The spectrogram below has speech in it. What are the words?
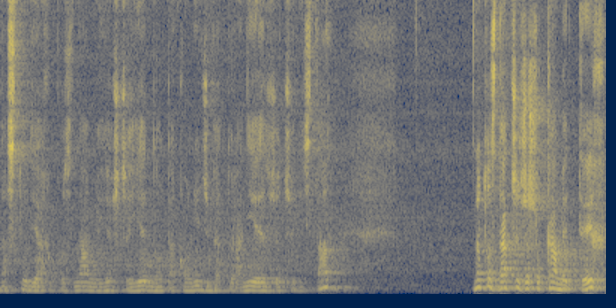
na studiach poznamy jeszcze jedną taką liczbę, która nie jest rzeczywista, no to znaczy, że szukamy tych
